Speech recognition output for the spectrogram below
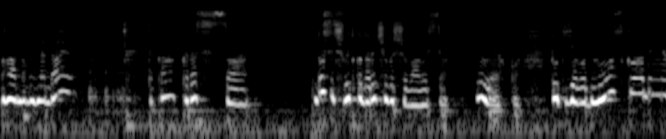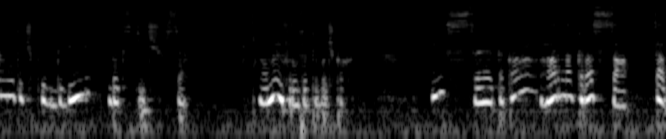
гарно виглядає. Така краса. Досить швидко, до речі, вишивалося і легко. Тут є в одно складення ниточки, в дві бекстіч. Все. А, ну і фрузики в очках. І все, така гарна краса. Так,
